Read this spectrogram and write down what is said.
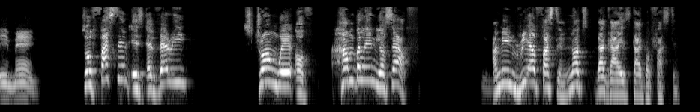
Amen. So fasting is a very strong way of humbling yourself. I mean, real fasting, not that guy's type of fasting.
